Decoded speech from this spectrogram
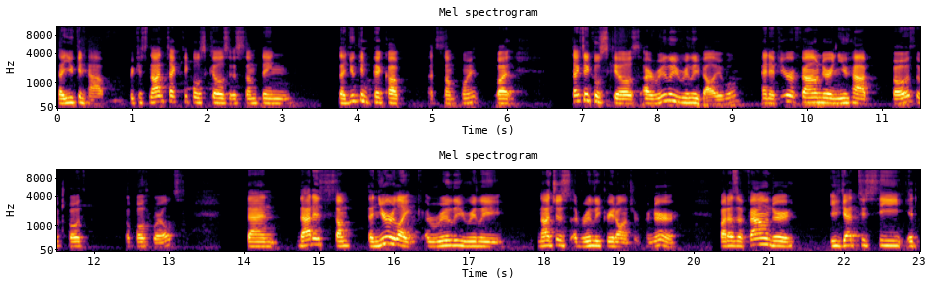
that you can have because non-technical skills is something that you can pick up at some point, but technical skills are really really valuable and if you're a founder and you have both of both of both worlds then that is some then you're like a really really not just a really great entrepreneur but as a founder you get to see it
